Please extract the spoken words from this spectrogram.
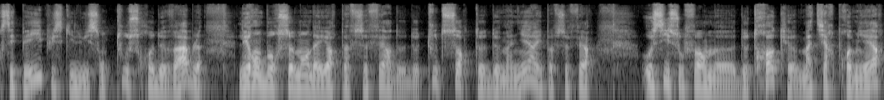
ces pays, puisqu'ils lui sont tous redevables. Les remboursements, d'ailleurs, peuvent se faire de toutes sortes de manières. Ils peuvent se faire aussi sous forme euh, de troc, matières premières,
